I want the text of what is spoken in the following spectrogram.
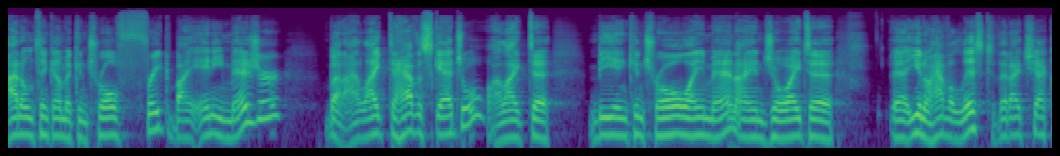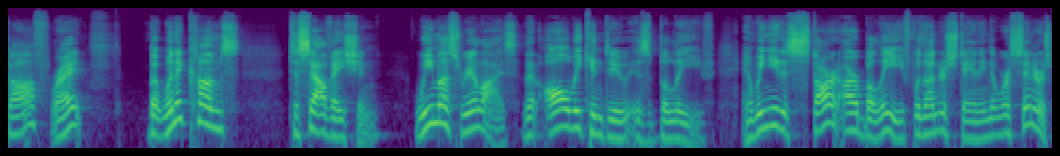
I don't think I'm a control freak by any measure, but I like to have a schedule. I like to be in control. Amen. I enjoy to, uh, you know, have a list that I check off, right? But when it comes to salvation, we must realize that all we can do is believe. And we need to start our belief with understanding that we're sinners.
